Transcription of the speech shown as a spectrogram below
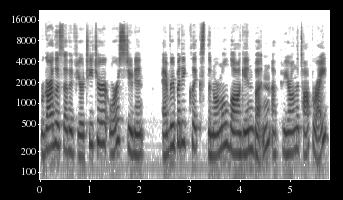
regardless of if you're a teacher or a student, everybody clicks the normal login button up here on the top right.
